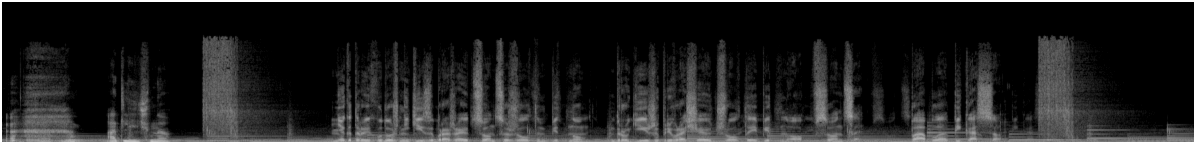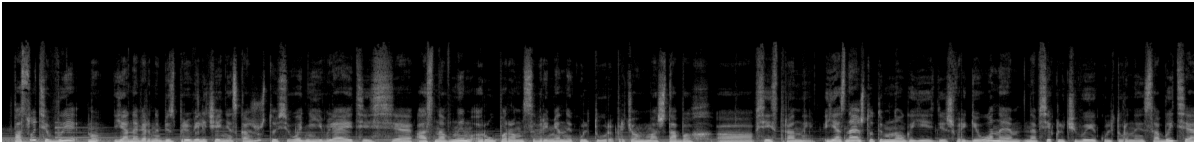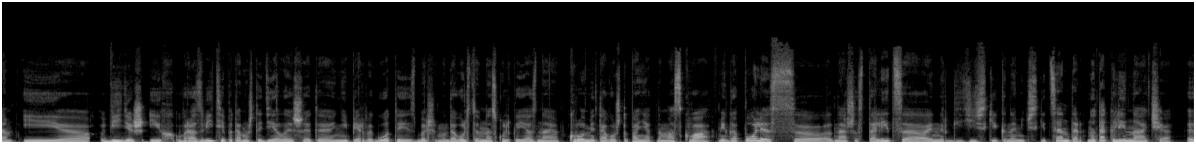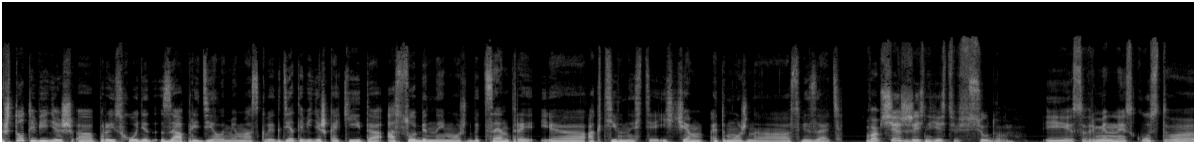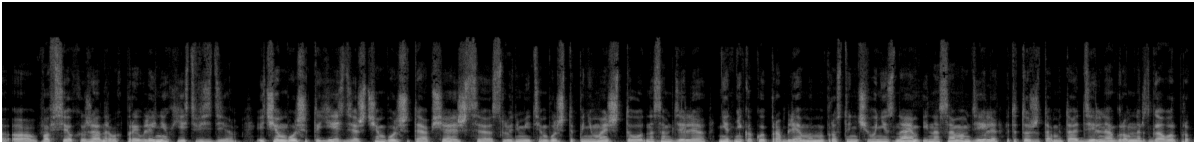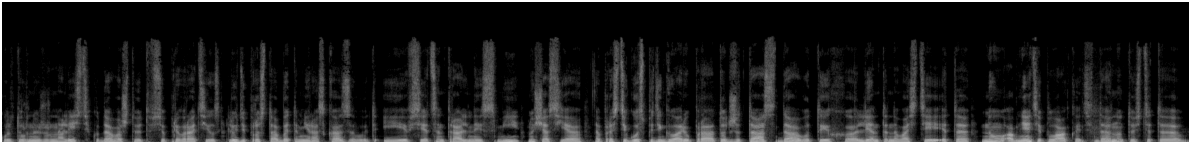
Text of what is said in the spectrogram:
Ну. Отлично. Некоторые художники изображают солнце желтым пятном, другие же превращают желтое пятно в солнце. Пабло Пикассо. По сути, вы, ну, я, наверное, без преувеличения скажу, что сегодня являетесь э, основным рупором современной культуры, причем в масштабах э, всей страны. Я знаю, что ты много ездишь в регионы на все ключевые культурные события и э, видишь их в развитии, потому что делаешь это не первый год и с большим удовольствием, насколько я знаю. Кроме того, что, понятно, Москва – мегаполис, э, наша столица, энергетический экономический центр, но так или иначе, Э, что ты видишь э, происходит за пределами Москвы? Где ты видишь какие-то особенные, может быть, центры активности? И с чем это можно связать? Вообще жизнь есть всюду. И современное искусство а, во всех жанровых проявлениях есть везде. И чем больше ты ездишь, чем больше ты общаешься с людьми, тем больше ты понимаешь, что на самом деле нет никакой проблемы. Мы просто ничего не знаем. И на самом деле это тоже там это отдельный огромный разговор про культурную журналистику, да, во что это все превратилось. Люди просто об этом не рассказывают. И все центральные СМИ, ну сейчас я, прости господи, говорю про тот же ТАСС, да, вот их лента новостей, это, ну, обнять плакать, да, ну то есть это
